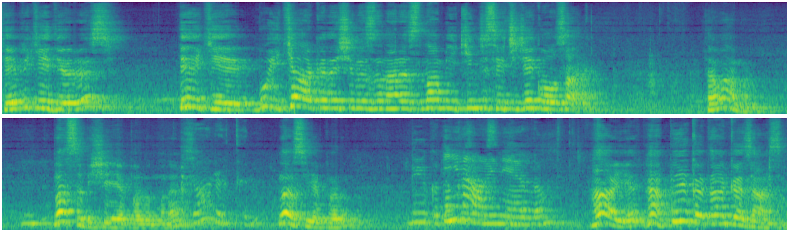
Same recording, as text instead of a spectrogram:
tebrik ediyoruz. Peki bu iki arkadaşımızın arasından bir ikinci seçecek olsak. Tamam mı? Nasıl bir şey yapalım buna? Sonra Nasıl yapalım? Büyük adam Yine oynayalım. Hayır. Ha, büyük atan kazansın.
